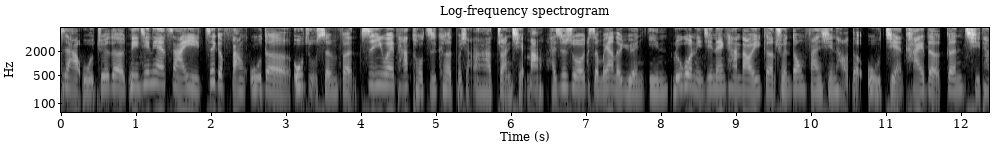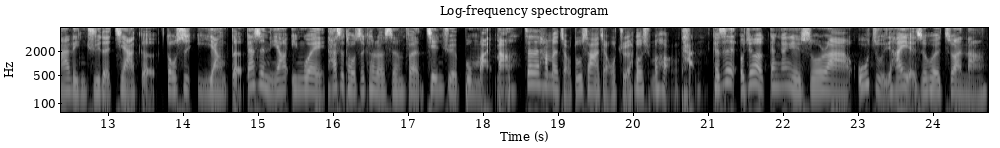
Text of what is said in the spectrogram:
实啊，我觉得你今天在意这个房屋的屋主身份，是因为他投资客不想让他赚钱吗？还是说什么样的原因？如果你今天看到一个全栋翻新好的物件，开的跟其他邻居的价格都是一样的，但是你要因为他是投资客的身份坚决不买吗？站在他们的角度上来讲，我觉得没有什么好谈。可是我觉得刚刚也说啦，屋主他也是会赚呐、啊。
